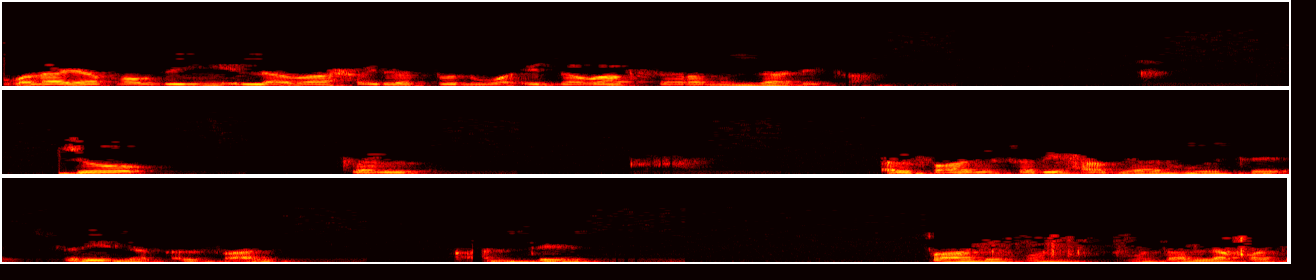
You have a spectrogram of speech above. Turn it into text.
ولا يقع به الا واحده وان واكثر من ذلك۔ جو کل الفاظ سریحہ بیان ہوئے تھے سری الفاظ انتے صالح متعلقات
